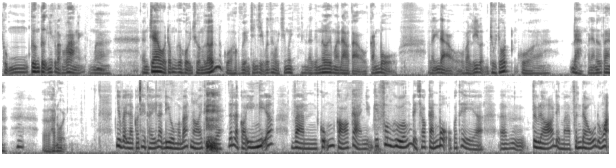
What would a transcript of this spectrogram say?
cũng tương tự như cái bảng vàng ấy mà ừ. đang treo ở trong cái hội trường lớn của học viện chính trị quốc gia Hồ Chí Minh là cái nơi mà đào tạo cán bộ lãnh đạo và lý luận chủ chốt của đảng và nhà nước ta ừ. ở Hà Nội như vậy là có thể thấy là điều mà bác nói thì à, rất là có ý nghĩa và cũng có cả những cái phương hướng để cho cán bộ có thể uh, từ đó để mà phấn đấu đúng không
